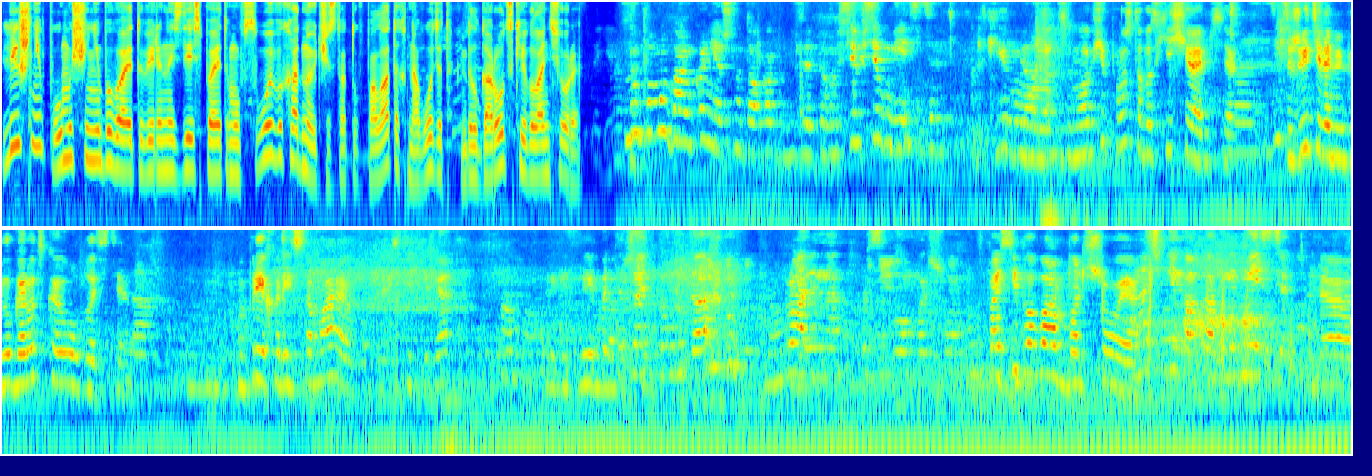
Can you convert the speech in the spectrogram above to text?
Лишней помощи не бывает, уверены здесь, поэтому в свой выходной чистоту в палатах наводят белгородские волонтеры. Ну, помогаем, конечно, да, как без этого. Все, все вместе. Какие вы молодцы. Мы вообще просто восхищаемся да. жителями Белгородской области. Да. Мы приехали из Самары, вот, ребят. Ага. Привезли Поддержать дом, да. Ну, Правильно. Спасибо вам большое. Спасибо вам большое. Иначе никак, как мы вместе. Да.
